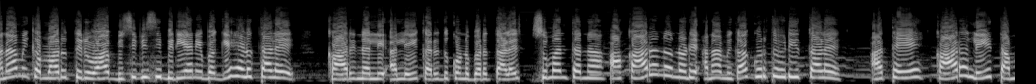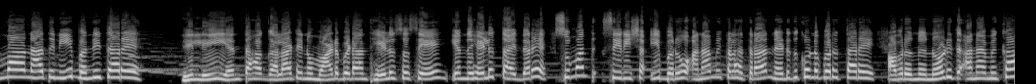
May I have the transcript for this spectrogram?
ಅನಾಮಿಕ ಮಾರುತ್ತಿರುವ ಬಿಸಿ ಬಿಸಿ ಬಿರಿಯಾನಿ ಬಗ್ಗೆ ಹೇಳುತ್ತಾಳೆ. ಕಾರಿನಲ್ಲಿ ಅಲ್ಲಿ ಕರೆದುಕೊಂಡು ಬರುತ್ತಾಳೆ ಸುಮಂತನ. ಆ ಕಾರನ್ನು ನೋಡಿ ಅನಾಮಿಕ ಗುರುತು ಹಿಡಿಯುತ್ತಾಳೆ. ಅತ್ತೆ, ಕಾರಲ್ಲಿ ತಮ್ಮ ನಾದಿನಿ ಬಂದಿದ್ದಾರೆ. ಇಲ್ಲಿ ಎಂತಹ ಗಲಾಟೆನು ಮಾಡಬೇಡ ಅಂತ ಹೇಳು ಸೊಸೆ ಎಂದು ಹೇಳುತ್ತಾ ಇದ್ದರೆ ಸುಮಂತ್, ಶಿರೀಷ ಇಬ್ಬರು ಅನಾಮಿಕಳ ಹತ್ರ ನಡೆದುಕೊಂಡು ಬರುತ್ತಾರೆ. ಅವರನ್ನು ನೋಡಿದ ಅನಾಮಿಕಾ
